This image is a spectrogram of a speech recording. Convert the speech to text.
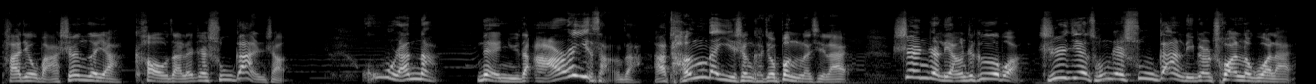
他就把身子呀靠在了这树干上。忽然呢，那女的嗷一嗓子啊，腾的一声可就蹦了起来，伸着两只胳膊，直接从这树干里边穿了过来。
